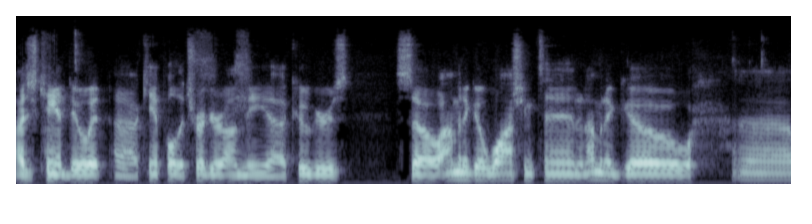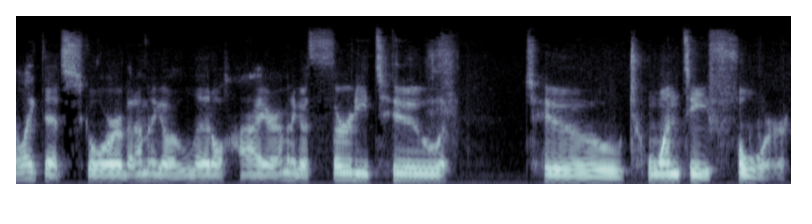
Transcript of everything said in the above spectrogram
I just can't do it. Uh, can't pull the trigger on the uh, Cougars. So I'm going to go Washington, and I'm going to go. Uh, I like that score, but I'm going to go a little higher. I'm going to go 32 to 24.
